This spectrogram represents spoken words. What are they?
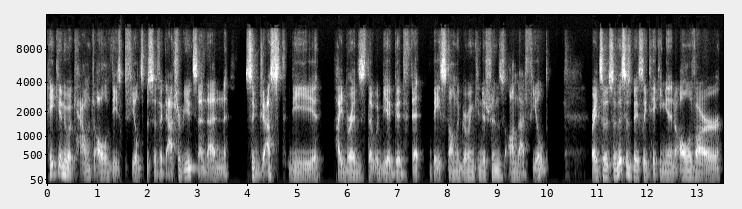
take into account all of these field specific attributes and then suggest the hybrids that would be a good fit based on the growing conditions on that field right? So so this is basically taking in all of our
